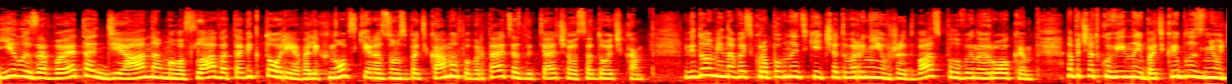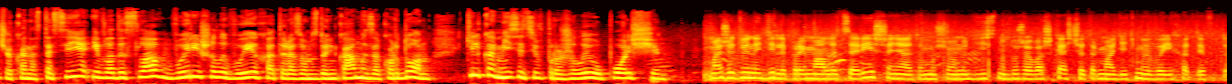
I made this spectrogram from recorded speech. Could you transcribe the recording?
Єлизавета, Діана, Милослава та Вікторія Валіхновські разом з батьками повертаються з дитячого садочка. Відомі на весь Кропивницький четверні вже два з половиною роки. На початку війни батьки близнючок Анастасія і Владислав вирішили виїхати разом з доньками за кордон. Кілька місяців прожили у Польщі. Майже дві неділі приймали це рішення, тому що воно дійсно дуже важке з чотирма дітьми виїхати в,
